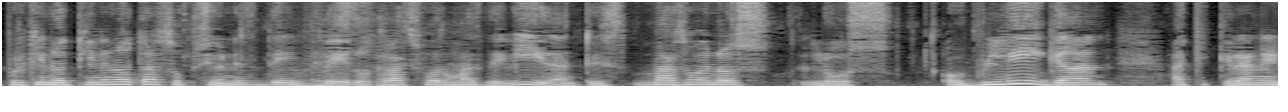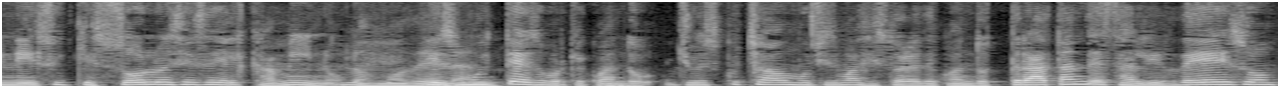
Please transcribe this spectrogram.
porque no tienen otras opciones de ver otras formas de vida. Entonces, más o menos los obligan a que crean en eso y que solo ese es el camino. Los Y es muy teso porque cuando yo he escuchado muchísimas historias de cuando tratan de salir de eso,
